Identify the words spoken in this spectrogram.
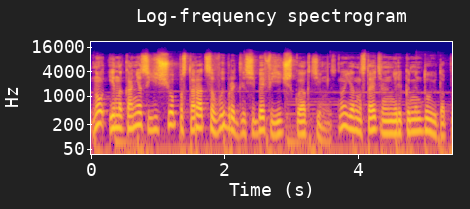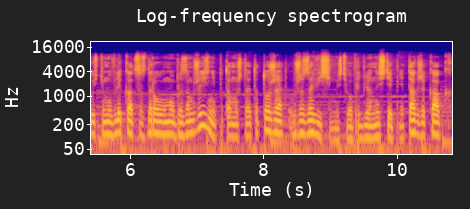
Ну и, наконец, еще постараться выбрать для себя физическую активность. Но ну, я настоятельно не рекомендую, допустим, увлекаться здоровым образом жизни, потому что это тоже уже зависимость в определенной степени. Так же, как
